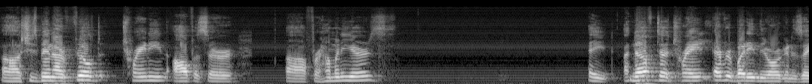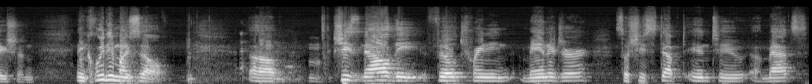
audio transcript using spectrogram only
Uh, She's been our field training officer uh, for how many years? Eight, enough to train everybody in the organization, including myself. Um, She's now the field training manager, so she stepped into uh, Matt's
